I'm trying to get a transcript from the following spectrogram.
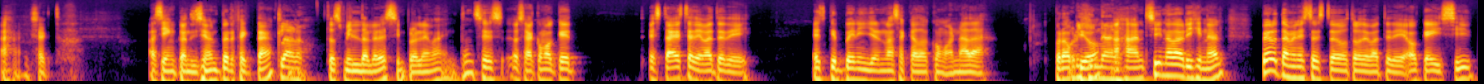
Ajá, exacto. Así en condición perfecta. Claro. Dos mil dólares sin problema. Entonces, o sea, como que está este debate de es que Behringer no ha sacado como nada propio. Original. Ajá, sí, nada original. Pero también está este otro debate de, ok, sí,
